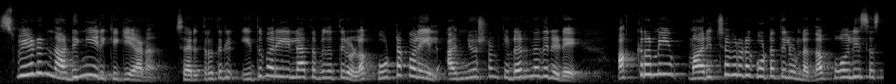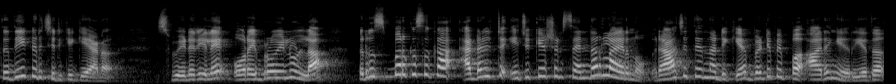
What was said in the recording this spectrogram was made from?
സ്വീഡൻ നടുങ്ങിയിരിക്കുകയാണ്. ചരിത്രത്തിൽ ഇതുവരെയില്ലാത്ത വിധത്തിലുള്ള കൂട്ടക്കൊലയിൽ അന്വേഷണം തുടരുന്നതിനിടെ അക്രമി മരിച്ചവരുടെ കൂട്ടത്തിലുണ്ടെന്ന് പോലീസ് സ്ഥിരീകരിച്ചിരിക്കുകയാണ്. സ്വീഡനിലെ ഒറൈബ്രോയിലുള്ള റിസ്ബർഗ്സ്ക അഡൽട്ട് എഡ്യൂക്കേഷൻ സെന്ററിലായിരുന്നു രാജ്യത്തെ നടിക്ക് വെടിവെപ്പ് അരങ്ങേറിയത്.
